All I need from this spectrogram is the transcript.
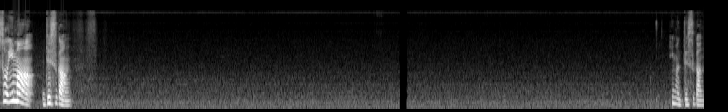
そう今ですがん今デスガン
